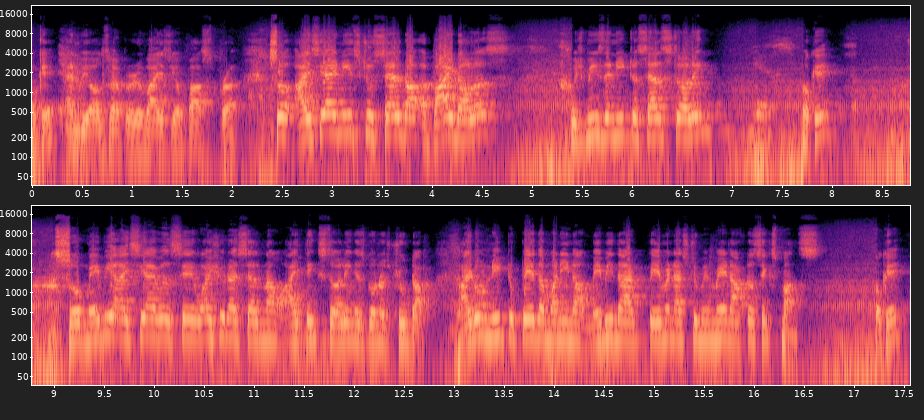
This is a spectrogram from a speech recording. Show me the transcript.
Okay, and we also have to revise your past. Pra- so ICI needs to sell do- buy dollars, which means they need to sell sterling. Yes. Okay. So maybe ICI will say, why should I sell now? I think sterling is going to shoot up. I don't need to pay the money now. Maybe that payment has to be made after six months. Okay.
